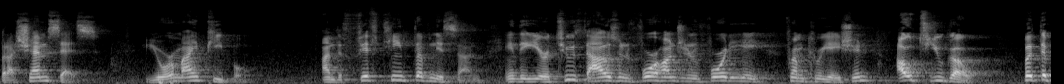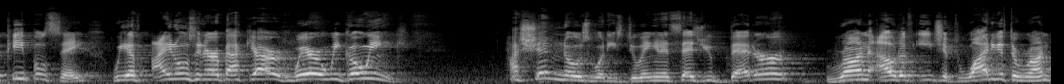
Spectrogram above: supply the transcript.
But Hashem says, You're my people. On the 15th of Nisan, in the year 2448 from creation, out you go. But the people say, We have idols in our backyard. Where are we going? Hashem knows what he's doing, and it says, You better run out of Egypt. Why do you have to run?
